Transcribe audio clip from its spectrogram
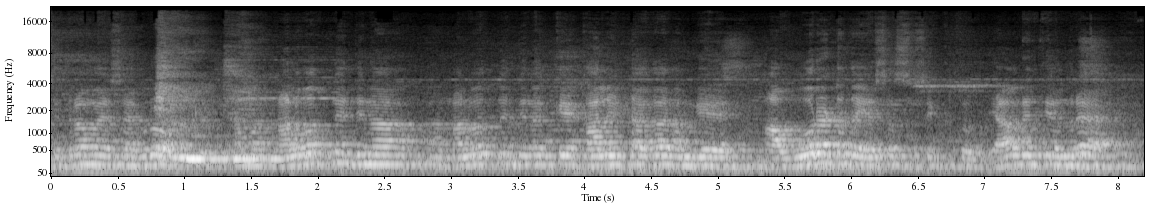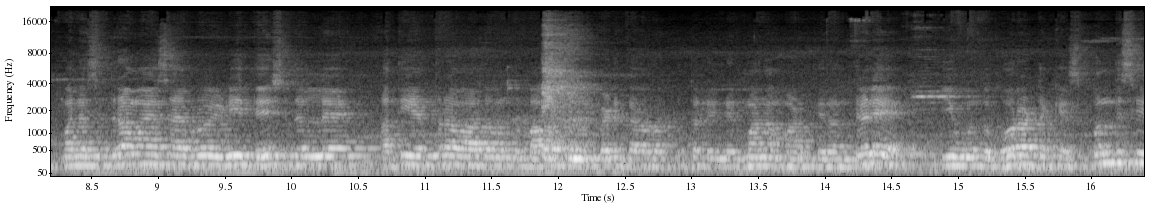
ಸಿದ್ದರಾಮಯ್ಯ ಸಾಹೇಬರು ನಮ್ಮ ನಲವತ್ತನೇ ದಿನ, ನಲವತ್ತನೇ ದಿನಕ್ಕೆ ಕಾಲಿಟ್ಟಾಗ ನಮಗೆ ಆ ಹೋರಾಟದ ಯಶಸ್ಸು ಸಿಕ್ತು ಯಾವ ರೀತಿ ಅಂದರೆ ಮೊನ್ನೆ ಸಿದ್ದರಾಮಯ್ಯ ಸಾಹೇಬರು ಇಡೀ ದೇಶದಲ್ಲೇ ಅತಿ ಎತ್ತರವಾದ ಒಂದು ಬಾಬಾ ಸಾಹೇಬ್ ಅಂಬೇಡ್ಕರ್ ಅವರ ಪುತ್ಥಳಿ ನಿರ್ಮಾಣ ಮಾಡ್ತೀರಂತೇಳಿ ಈ ಒಂದು ಹೋರಾಟಕ್ಕೆ ಸ್ಪಂದಿಸಿ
